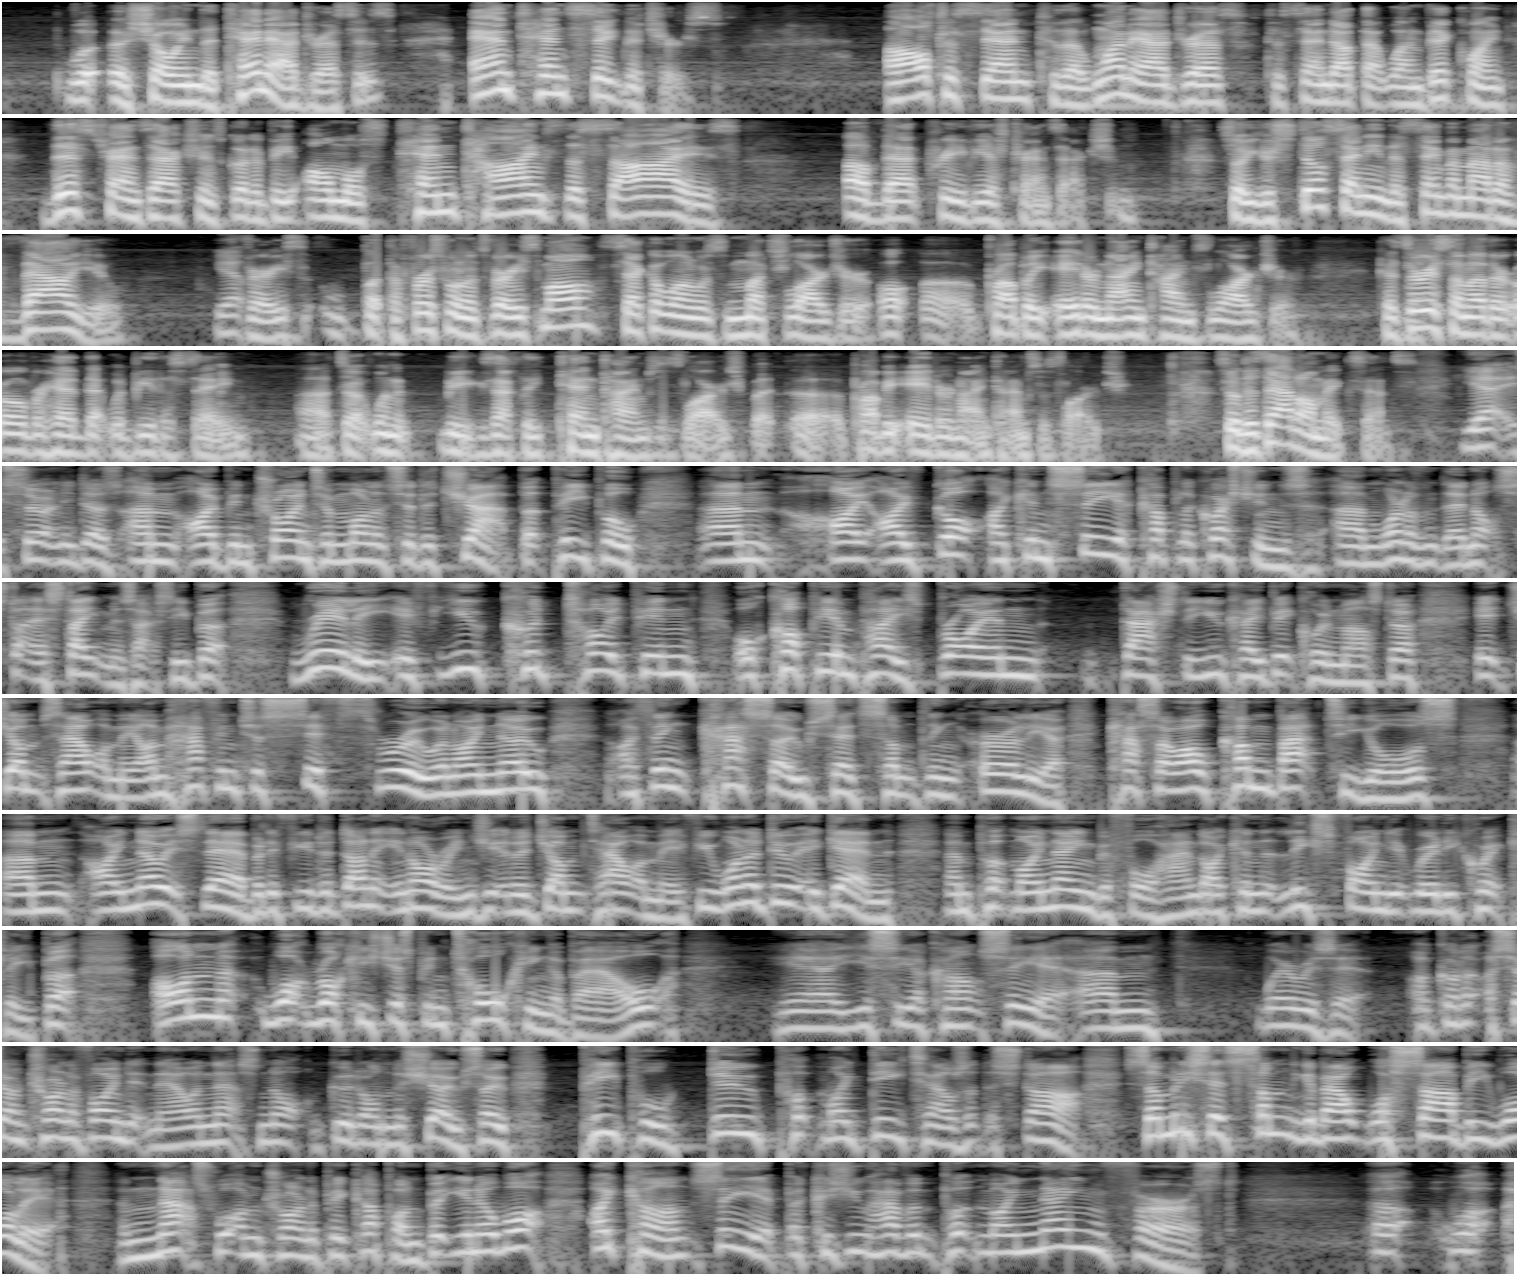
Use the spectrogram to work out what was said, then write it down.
uh, showing the 10 addresses and 10 signatures, all to send to the one address to send out that one Bitcoin. This transaction is going to be almost 10 times the size of that previous transaction. So you're still sending the same amount of value. Yep. Very, but the first one was very small. Second one was much larger, uh, probably eight or nine times larger because there is some other overhead that would be the same. Uh, so it wouldn't be exactly 10 times as large, but uh, probably eight or nine times as large. So does that all make sense? Yeah, it certainly does. Um, I've been trying to monitor the chat, but people, um, I, I've got, I can see a couple of questions. Um, one of them, they're not st- statements actually, but really, if you could type in or copy and paste Brian dash the UK Bitcoin Master, it jumps out at me. I'm having to sift through, and I know, I think Casso said something earlier. Casso, I'll come back to yours. Um, I know it's there, but if you'd have done it in orange, it'd have jumped out at me. If you want to do it again and put my name beforehand, I can at least find it really quickly. But on what Rocky's just been talking about, yeah, you see, I can't see it. Um, where is it? I've got it. So I'm trying to find it now, and that's not good on the show. So people do put my details at the start. Somebody said something about Wasabi Wallet, and that's what I'm trying to pick up on. But you know what? I can't see it because you haven't put my name first. Uh, what?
